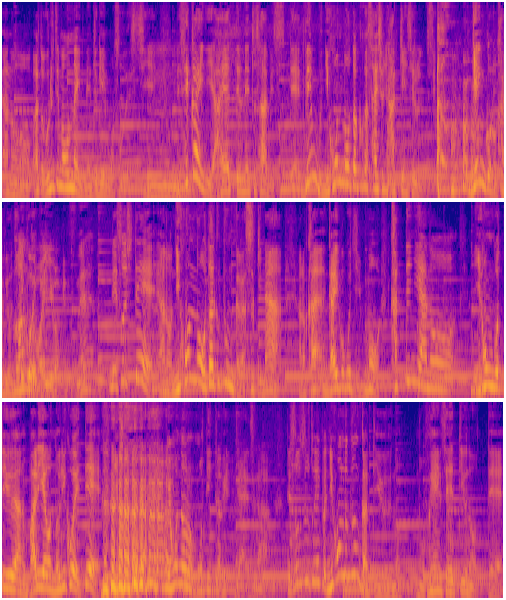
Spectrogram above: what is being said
あのあとウルティマオンラインネットゲームもそうですし、うん。で世界で流行ってるネットサービスって全部日本のオタクが最初に発見してるんですよ。言語の壁を乗り越えて。いいわけですね。でそしてあの日本のオタク文化が好きなあのか外国人も勝手にあの日本語っていうあのバリアを乗り越えて日本 日本のものを持っていってるわけじゃないですか。でそうするとやっぱ日本の文化っていうのの普遍性っていうのって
